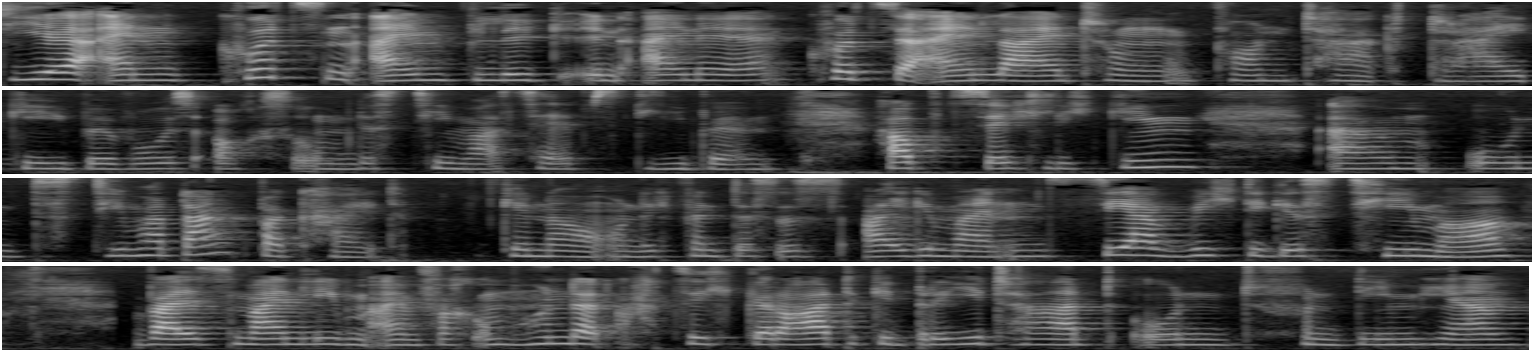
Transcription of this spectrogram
dir einen kurzen Einblick in eine kurze Einleitung von Tag 3 gebe, wo es auch so um das Thema Selbstliebe hauptsächlich ging ähm, und das Thema Dankbarkeit. Genau, und ich finde, das ist allgemein ein sehr wichtiges Thema, weil es mein Leben einfach um 180 Grad gedreht hat und von dem her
